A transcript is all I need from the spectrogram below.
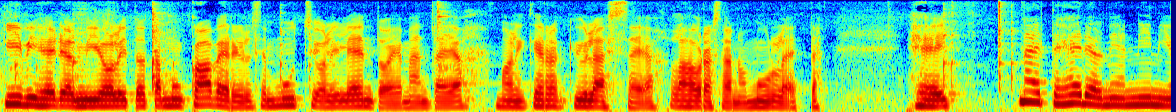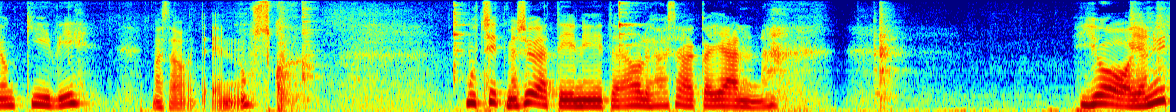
kivihedelmi oli tota mun kaverilla, se mutsi oli lentoemäntä ja mä olin kerran kylässä ja Laura sanoi mulle, että hei, näiden hedelmien nimi on kivi. Mä sanoin, että en usko. Mut sitten me syötiin niitä ja olihan se aika jännä. Joo, ja nyt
